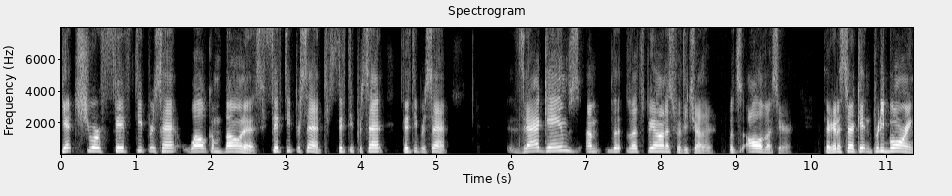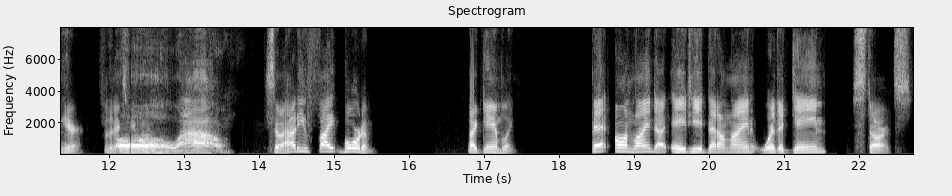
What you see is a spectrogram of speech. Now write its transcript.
Get your 50% welcome bonus. 50%, 50%, 50%. Zag games, um, let, let's be honest with each other. Let's all of us here. They're going to start getting pretty boring here for the next oh, wow. So, how do you fight boredom? By gambling. BetOnline.ag, BetOnline, where the game starts.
